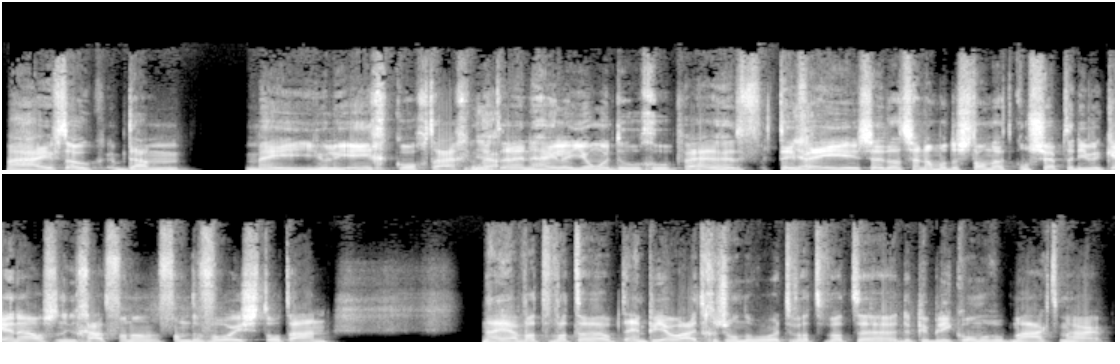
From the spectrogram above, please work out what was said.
Maar hij heeft ook daarmee jullie ingekocht eigenlijk. Ja. Met een hele jonge doelgroep. Hè. TV, is, dat zijn allemaal de standaard concepten die we kennen. Als het nu gaat van, een- van The Voice tot aan... Nou ja, wat, wat er op de NPO uitgezonden wordt. Wat, wat de publieke omroep maakt. Maar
